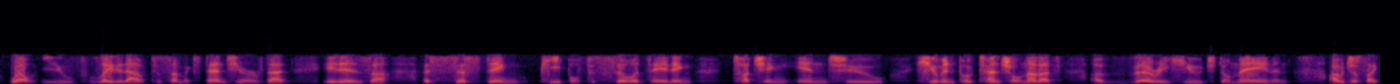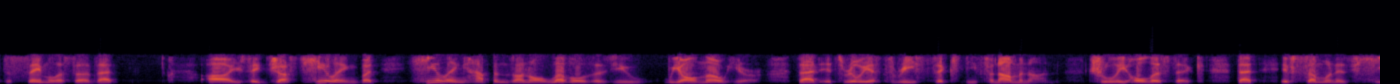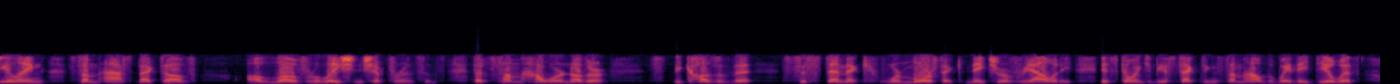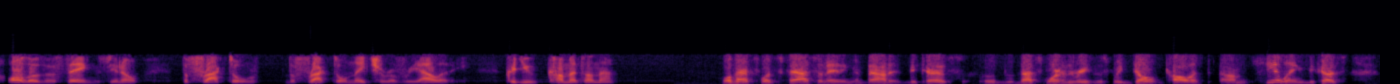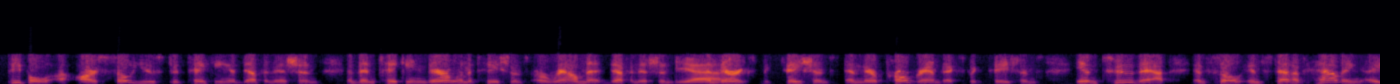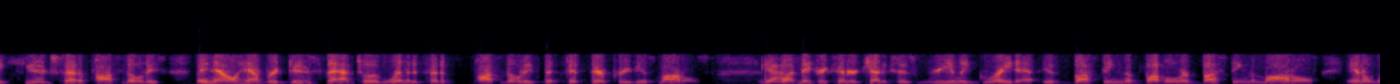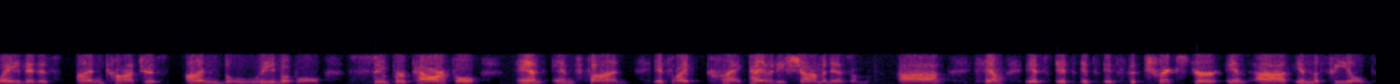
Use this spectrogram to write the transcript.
well you've laid it out to some extent here that it is uh, assisting people facilitating touching into human potential. Now that's a very huge domain and i would just like to say melissa that uh, you say just healing, but healing happens on all levels, as you we all know here. That it's really a 360 phenomenon, truly holistic. That if someone is healing some aspect of a love relationship, for instance, that somehow or another, because of the systemic or morphic nature of reality, it's going to be affecting somehow the way they deal with all other things. You know, the fractal the fractal nature of reality. Could you comment on that? Well, that's what's fascinating about it because that's one of the reasons we don't call it um, healing because people are so used to taking a definition and then taking their limitations around that definition and their expectations and their programmed expectations into that. And so instead of having a huge set of possibilities, they now have reduced that to a limited set of possibilities that fit their previous models. Yeah. What matrix energetics is really great at is busting the bubble or busting the model in a way that is unconscious, unbelievable, super powerful, and and fun. It's like coyote shamanism. Uh, you know, it's it's it's it's the trickster in uh, in the field.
